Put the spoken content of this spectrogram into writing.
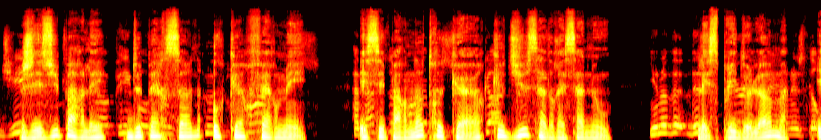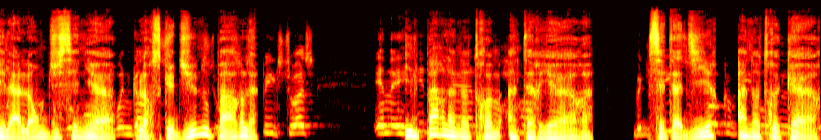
Jésus parlait de personnes au cœur fermé, et c'est par notre cœur que Dieu s'adresse à nous. L'esprit de l'homme est la lampe du Seigneur. Lorsque Dieu nous parle, il parle à notre homme intérieur, c'est-à-dire à notre cœur.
